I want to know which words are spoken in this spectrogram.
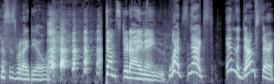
this is what I deal with. Dumpster diving. What's next in the dumpster?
